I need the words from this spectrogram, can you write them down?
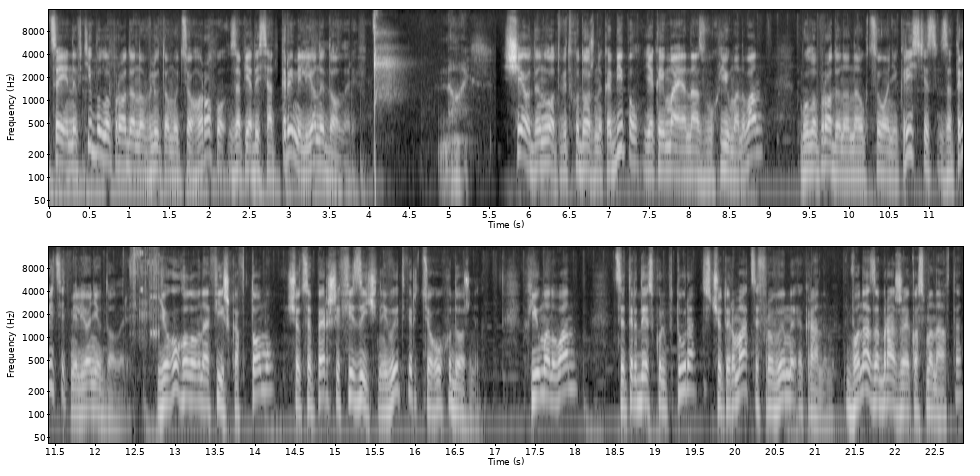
Цей NFT було продано в лютому цього року за 53 мільйони доларів. Ще один лот від художника Beeple, який має назву Human One, було продано на аукціоні Крістіс за 30 мільйонів доларів. Його головна фішка в тому, що це перший фізичний витвір цього художника. Human One це 3D-скульптура з чотирма цифровими екранами. Вона зображує космонавта,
